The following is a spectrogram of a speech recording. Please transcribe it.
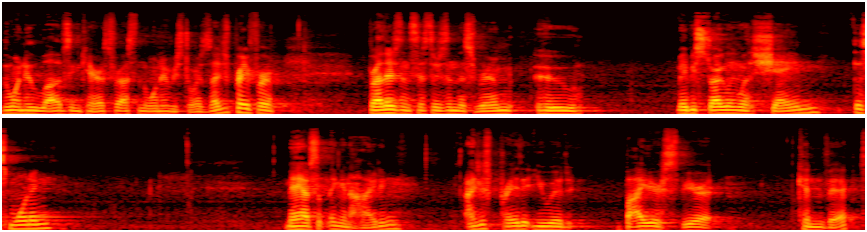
the one who loves and cares for us, and the one who restores us. I just pray for brothers and sisters in this room who may be struggling with shame this morning, may have something in hiding. I just pray that you would, by your Spirit, convict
